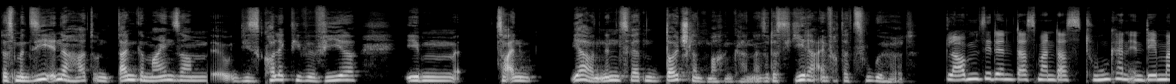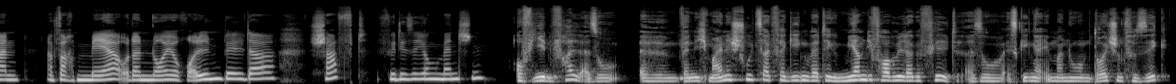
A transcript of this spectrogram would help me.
dass man sie inne hat und dann gemeinsam äh, dieses kollektive Wir eben zu einem ja, nennenswerten Deutschland machen kann. Also dass jeder einfach dazugehört. Glauben Sie denn, dass man das tun kann, indem man einfach mehr oder neue Rollenbilder schafft für diese jungen Menschen? Auf jeden Fall. Also äh, wenn ich meine Schulzeit vergegenwärtige, mir haben die Vorbilder gefehlt. Also es ging ja immer nur um Deutsch und Physik,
